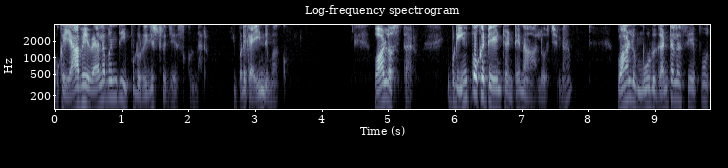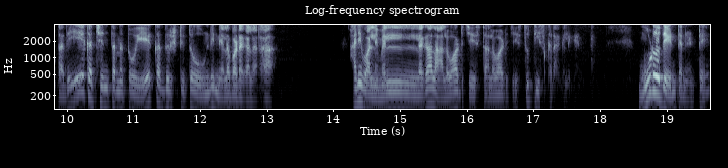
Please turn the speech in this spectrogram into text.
ఒక యాభై వేల మంది ఇప్పుడు రిజిస్టర్ చేసుకున్నారు. ఇప్పటికి అయింది మాకు. వాళ్ళు వస్తారు ఇప్పుడు ఇంకొకటి ఏంటంటే నా ఆలోచన వాళ్ళు మూడు గంటల సేపు తదేక చింతనతో ఏక దృష్టితో ఉండి నిలబడగలరా? అని వాళ్ళని మెల్లగా అలా అలవాటు చేస్తూ అలవాటు చేస్తూ తీసుకురాగలిగాను. మూడోది ఏంటనంటే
